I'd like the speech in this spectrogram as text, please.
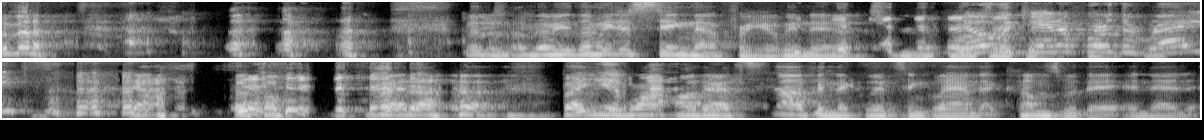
but let me let me just sing that for you. In a, no, we can't afford the rights. yeah, so, but uh, but you want all that stuff and the glitz and glam that comes with it, and then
